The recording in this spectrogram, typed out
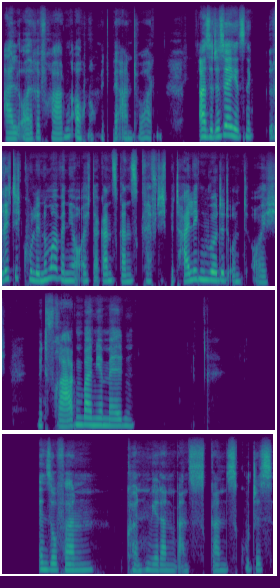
all eure Fragen auch noch mit beantworten. Also, das wäre jetzt eine richtig coole Nummer, wenn ihr euch da ganz, ganz kräftig beteiligen würdet und euch mit Fragen bei mir melden. Insofern könnten wir dann ganz, ganz gutes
